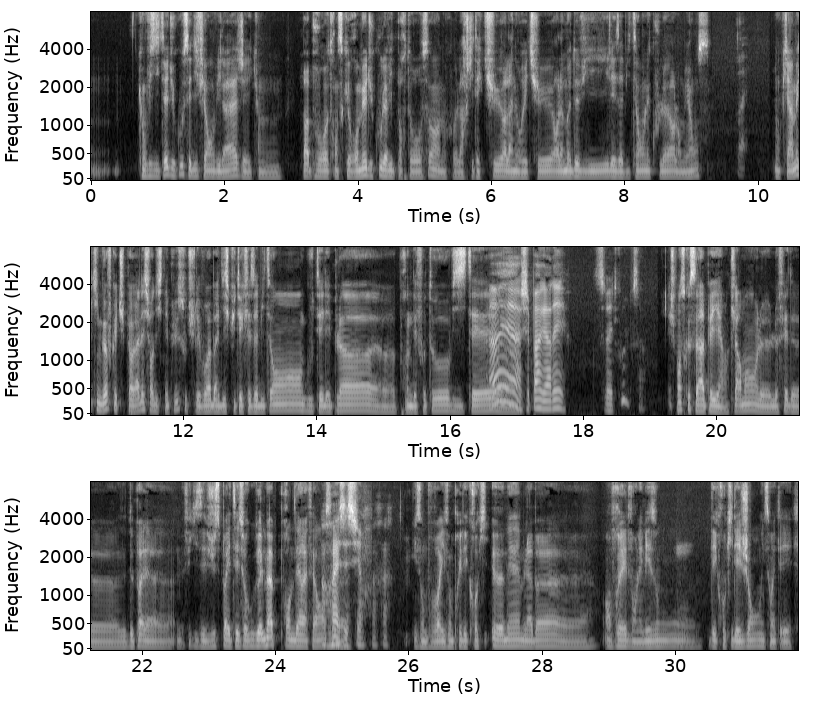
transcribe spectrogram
qui ont visité, du coup, ces différents villages et qui ont, pas pour retranscrire au mieux, du coup, la vie de Porto Rosso, hein, donc euh, l'architecture, la nourriture, le mode de vie, les habitants, les couleurs, l'ambiance. Ouais. Donc il y a un making of que tu peux regarder sur Disney Plus où tu les vois bah, discuter avec les habitants, goûter les plats, euh, prendre des photos, visiter. Ah ouais, euh, j'ai pas regardé. Ça va être cool, ça. je pense que ça a payé, hein. clairement le, le fait de, de pas le fait qu'ils aient juste pas été sur Google Maps pour prendre des références. ouais, euh, c'est sûr. ils ont ils ont pris des croquis eux-mêmes là-bas euh, en vrai devant les maisons, Mm. des croquis des gens. Ils ont été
